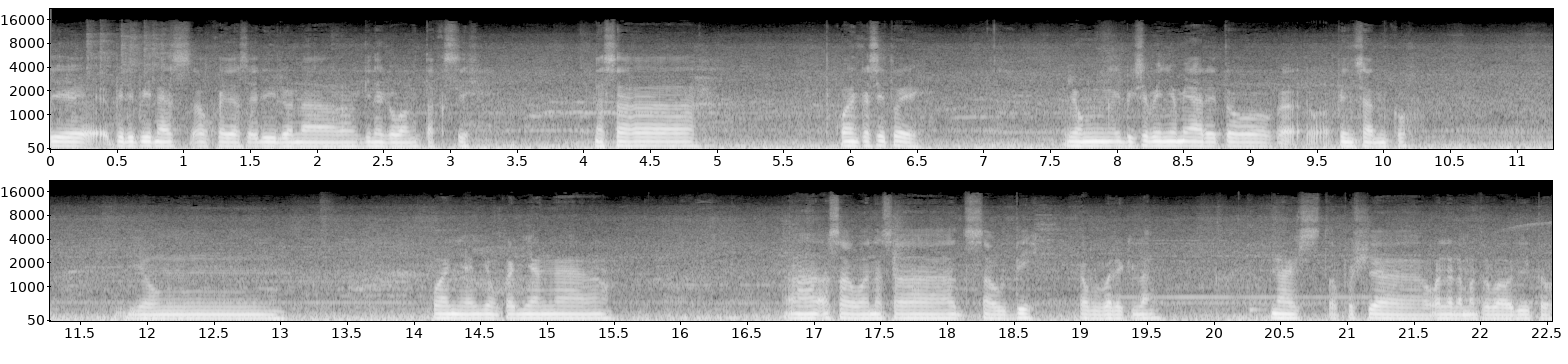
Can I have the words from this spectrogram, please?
i- Pilipinas o kaya sa Iloilo na ginagawang taxi. Nasa kuhan kasi to eh. Yung ibig sabihin yung may-ari to pinsan ko. Yung kuhan niya yung kanyang ah, ah, asawa na sa Saudi. Kababalik lang. Nurse tapos siya wala naman trabaho dito.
